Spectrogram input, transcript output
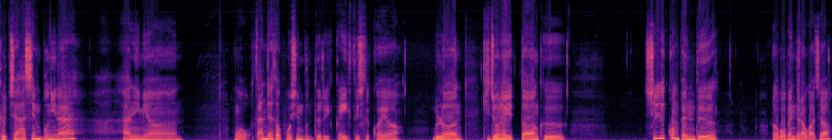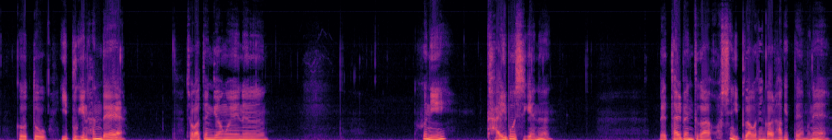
교체하신 분이나 아니면 뭐 딴 데서 보신 분들이 꽤 있으실 거예요. 물론 기존에 있던 그 실리콘 밴드 러버 밴드라고 하죠. 그것도 이쁘긴 한데 저 같은 경우에는 흔히 다이버 시계는 메탈 밴드가 훨씬 이쁘다고 생각을 하기 때문에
